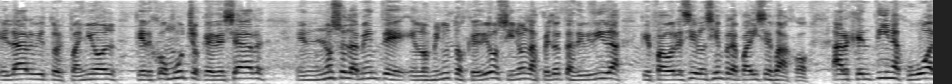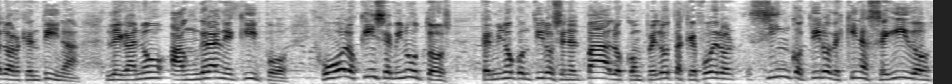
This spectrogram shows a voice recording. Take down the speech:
el árbitro español que dejó mucho que desear, no solamente en los minutos que dio, sino en las pelotas divididas que favorecieron siempre a Países Bajos. Argentina jugó a lo Argentina, le ganó a un gran equipo, jugó los 15 minutos, terminó con tiros en el palo, con pelotas que fueron cinco tiros de esquina seguidos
